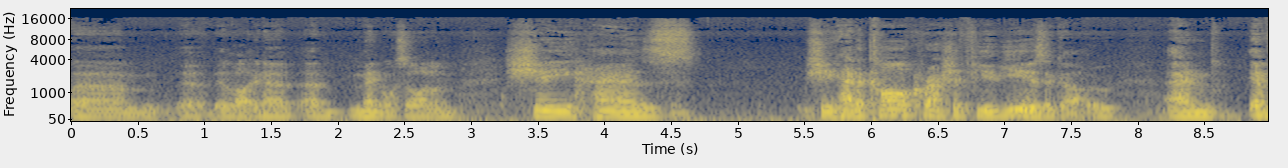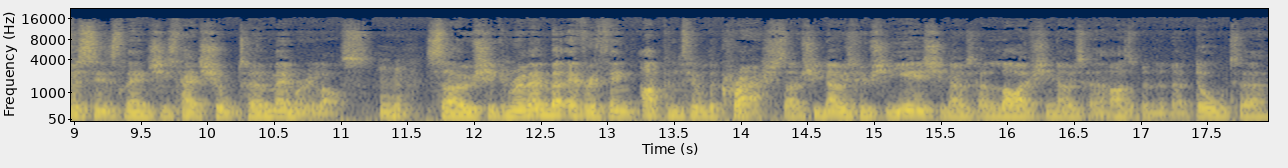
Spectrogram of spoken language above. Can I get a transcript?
um, uh, like in a, a mental asylum. She has, she had a car crash a few years ago, and ever since then she's had short-term memory loss. Mhm. So she can remember everything up until the crash. So she knows who she is, she knows her life, she knows her husband and her daughter,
